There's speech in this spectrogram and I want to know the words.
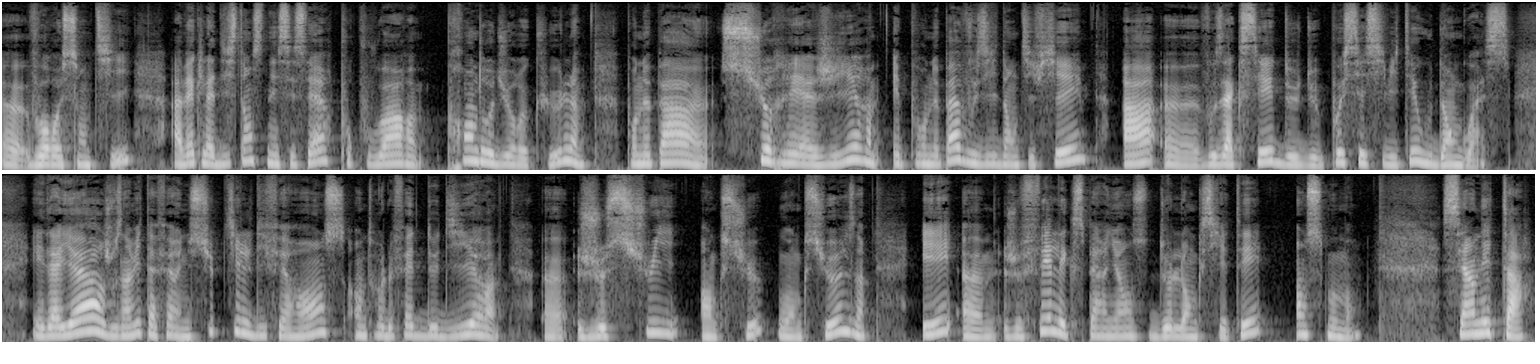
euh, vos ressentis, avec la distance nécessaire pour pouvoir prendre du recul, pour ne pas surréagir et pour ne pas vous identifier à vos accès de, possessivité ou d'angoisse. Et d'ailleurs, je vous invite à faire une subtile différence entre le fait de dire je suis anxieux ou anxieuse et euh, je fais l'expérience de l'anxiété en ce moment. C'est un état,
